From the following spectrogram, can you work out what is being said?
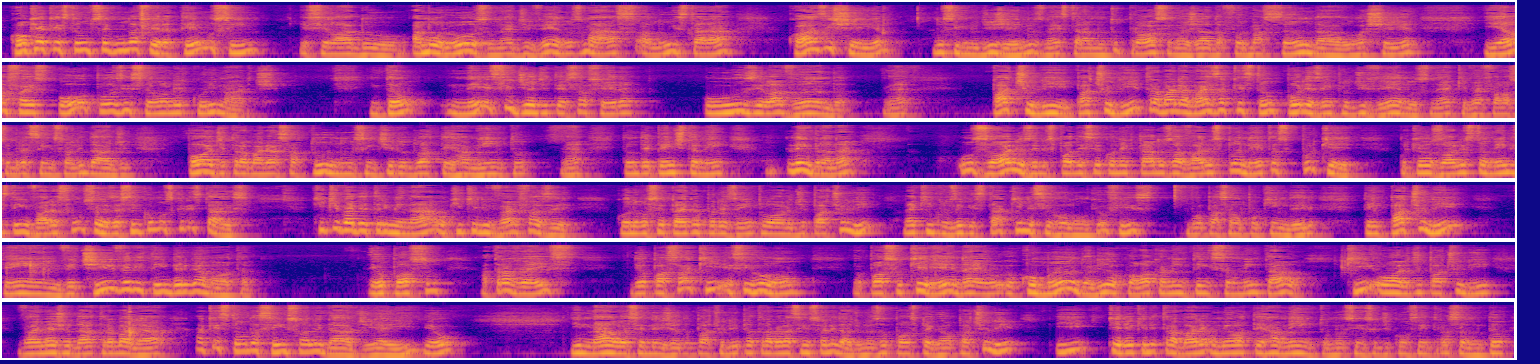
Qual que é a questão de segunda-feira? Temos sim esse lado amoroso né, de Vênus, mas a Lua estará quase cheia no signo de Gêmeos, né, estará muito próxima já da formação da Lua cheia, e ela faz oposição a Mercúrio e Marte. Então, nesse dia de terça-feira, use lavanda. Né? Patchouli. Patchouli trabalha mais a questão, por exemplo, de Vênus, né, que vai falar sobre a sensualidade. Pode trabalhar Saturno no sentido do aterramento. Né? Então depende também. Lembra, né? Os olhos eles podem ser conectados a vários planetas, por quê? Porque os olhos também eles têm várias funções, assim como os cristais. O que, que vai determinar o que, que ele vai fazer? Quando você pega, por exemplo, o óleo de patchouli, né, que inclusive está aqui nesse rolão que eu fiz, vou passar um pouquinho dele, tem patchouli, tem vetiver e tem bergamota. Eu posso, através de eu passar aqui esse rolão, eu posso querer, né, eu, eu comando ali, eu coloco a minha intenção mental que o óleo de patchouli vai me ajudar a trabalhar a questão da sensualidade. E aí eu inalo essa energia do patchouli para trabalhar a sensualidade, mas eu posso pegar o patchouli e querer que ele trabalhe o meu aterramento, o meu senso de concentração. Então,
